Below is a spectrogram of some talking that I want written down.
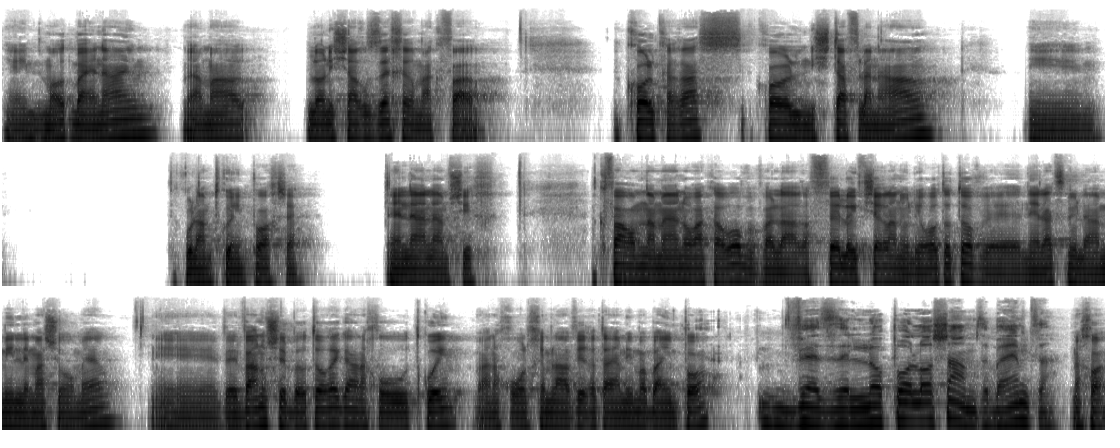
עם דמעות בעיניים, ואמר, לא נשאר זכר מהכפר. הכל קרס, הכל נשטף לנהר. אה, כולם תקועים פה עכשיו, אין לאן להמשיך. הכפר אמנם היה נורא קרוב, אבל הערפל לא אפשר לנו לראות אותו, ונאלצנו להאמין למה שהוא אומר. אה, והבנו שבאותו רגע אנחנו תקועים, ואנחנו הולכים להעביר את הימים הבאים פה. וזה לא פה, לא שם, זה באמצע. נכון.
